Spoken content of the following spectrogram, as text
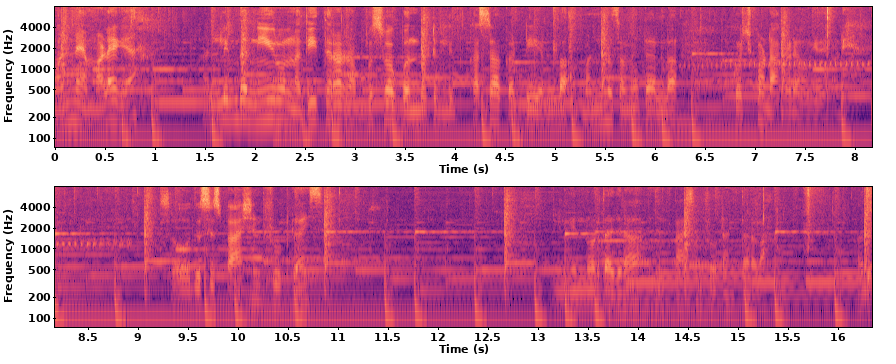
ಮೊನ್ನೆ ಮಳೆಗೆ ಅಲ್ಲಿಂದ ನೀರು ನದಿ ಥರ ರಬ್ಬಿಸುವಾಗ ಬಂದ್ಬಿಟ್ಟು ಇಲ್ಲಿ ಕಸ, ಕಡ್ಡಿ ಎಲ್ಲ, ಮಣ್ಣು ಸಮೇತ ಎಲ್ಲ ಕೊಚ್ಕೊಂಡು ಆ ಕಡೆ ಹೋಗಿದೆ ನೋಡಿ. So this is passion fruit guys ಏನು ನೋಡ್ತಾ ಇದ್ದೀರಾ? ಇದು ಪ್ಯಾಷನ್ ಫ್ರೂಟ್ ಅಂತಾರಲ್ಲ. ಅದು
